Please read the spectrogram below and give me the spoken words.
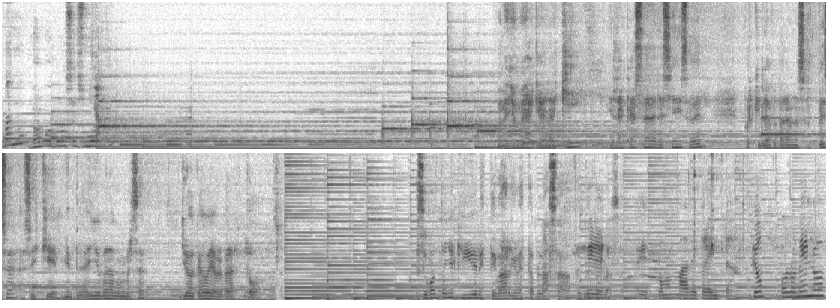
Vamos. Vamos a conocer su barrio. Bueno, yo me voy a quedar aquí, en la casa de la señora Isabel, porque le voy a preparar una sorpresa, así es que mientras ellos van a conversar, yo acá voy a preparar todo. ¿Hace cuántos años que vive en este barrio, en esta plaza, frente a esta plaza? eh, con más de 30. Yo, por lo menos,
